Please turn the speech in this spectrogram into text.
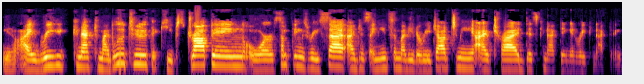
you know, I reconnect my Bluetooth, it keeps dropping, or something's reset. I just, I need somebody to reach out to me. I've tried disconnecting and reconnecting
